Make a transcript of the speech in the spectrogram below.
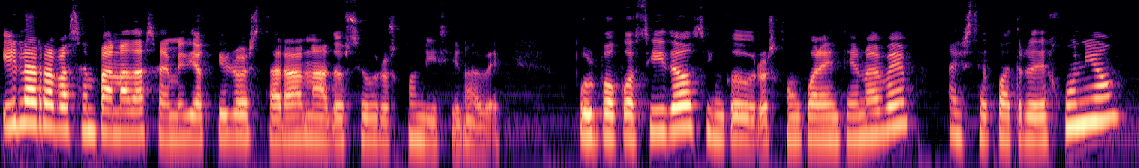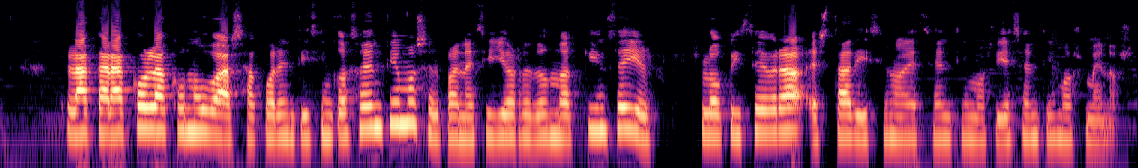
y las rabas empanadas al medio kilo estarán a 2,19 euros. Pulpo cocido 5,49 euros este 4 de junio. La caracola con uvas a 45 céntimos, el panecillo redondo a 15 y el floppy cebra está a 19 céntimos, 10 céntimos menos.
